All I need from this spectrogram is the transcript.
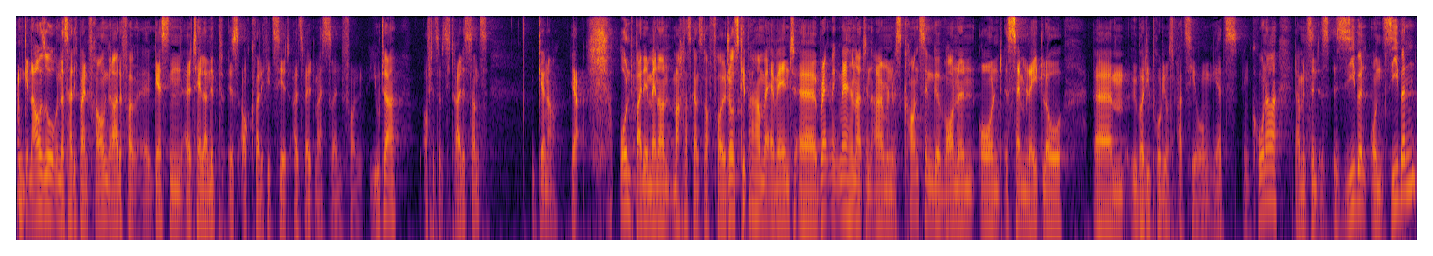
genauso, und das hatte ich bei den Frauen gerade vergessen, äh, Taylor Nipp ist auch qualifiziert als Weltmeisterin von Utah auf der 73-Distanz. Genau. Ja. Und bei den Männern macht das Ganze noch voll. Joe Skipper haben wir erwähnt. Äh, Brad McMahon hat den Ironman Wisconsin gewonnen und Sam Laidlow ähm, über die Podiumsplatzierung jetzt in Kona. Damit sind es sieben und sieben.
